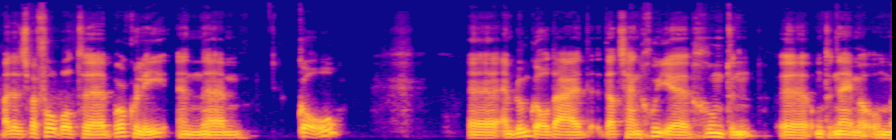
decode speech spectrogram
maar dat is bijvoorbeeld broccoli en um, kool. en bloemkool, daar, dat zijn goede groenten om te nemen om,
